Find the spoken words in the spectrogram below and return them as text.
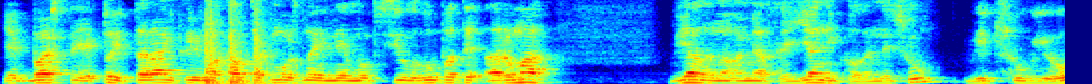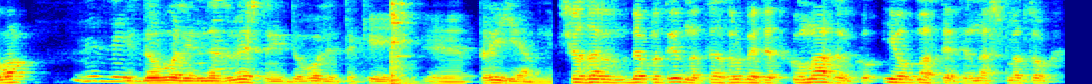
Як бачите, як той таранькою махав, так можна і ним об стіл гупати. Аромат в'яленого м'яса я ніколи не чув. Відчув його. І доволі да. незвичний, і доволі такий е, приємний. Що зараз буде потрібно, це зробити таку мазанку і обмастити наш шматок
